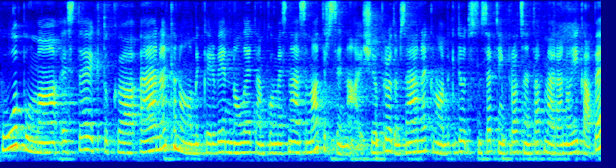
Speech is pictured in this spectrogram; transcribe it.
kopumā es teiktu, ka ēna ekonomika ir viena no lietām, ko mēs neesam atrisinājuši. Jo, protams, ēna ekonomika 27% apmērā no IKP,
